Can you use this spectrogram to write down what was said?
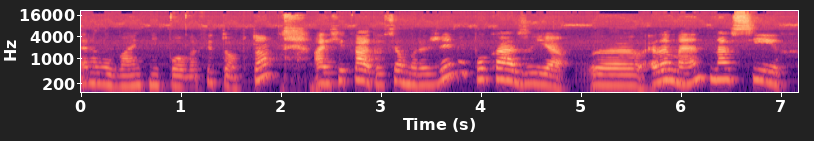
релевантні поверхи. Тобто архікад у цьому режимі показує елемент на всіх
